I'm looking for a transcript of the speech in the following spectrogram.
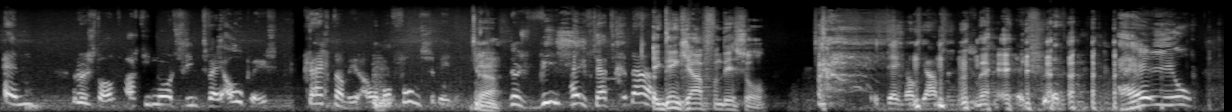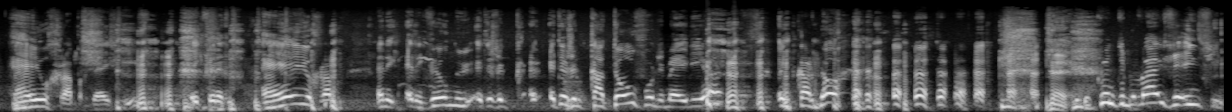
En Rusland, als die Nord Stream 2 open is, krijgt dan weer allemaal fondsen binnen. Ja. Dus wie heeft het gedaan? Ik denk Jaap van Dissel. Ik denk al, ja, van dit- Nee. ik vind het heel, heel grappig deze. Ik vind het heel grappig. En ik, en ik wil nu, het is, een, het is een cadeau voor de media. Een cadeau. Nee. Je kunt de bewijzen inzien.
